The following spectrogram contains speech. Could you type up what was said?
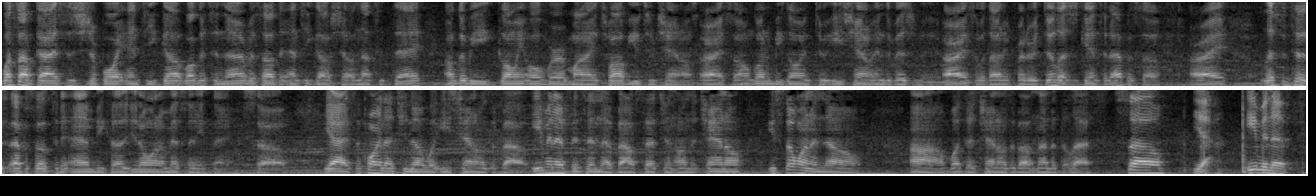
What's up, guys? This is your boy NT Go. Welcome to another episode of the NT Go Show. Now, today I'm going to be going over my 12 YouTube channels. All right, so I'm going to be going through each channel individually. All right, so without any further ado, let's just get into the episode. All right, listen to this episode to the end because you don't want to miss anything. So, yeah, it's important that you know what each channel is about. Even if it's in the About section on the channel, you still want to know uh, what the channel is about, nonetheless. So, yeah, even if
